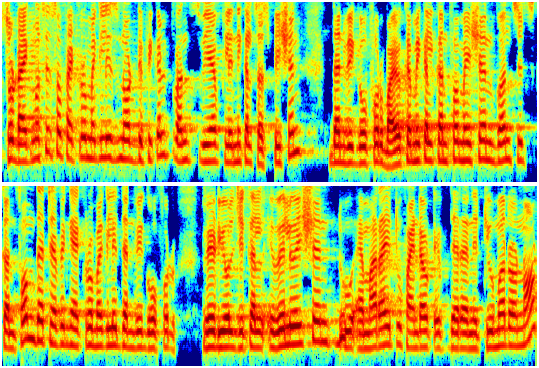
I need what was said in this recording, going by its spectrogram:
so diagnosis of acromegaly is not difficult. Once we have clinical suspicion, then we go for biochemical confirmation. Once it's confirmed that having acromegaly, then we go for radiological evaluation, do MRI to find out if there are any tumor or not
